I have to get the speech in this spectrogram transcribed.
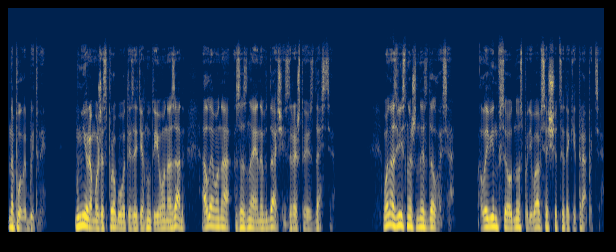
на поле битви. Муніра може спробувати затягнути його назад, але вона зазнає невдачі, зрештою здасться. Вона, звісно ж, не здалася, але він все одно сподівався, що це таки трапиться.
